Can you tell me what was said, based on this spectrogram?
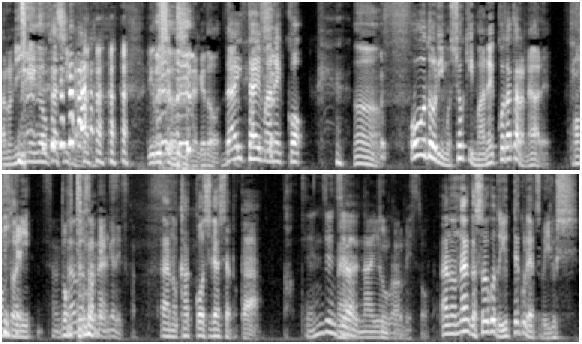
あ。の、人間がおかしいから、許してほしいんだけど、大体真似っこ。うん。オードリーも初期真似っこだからね、あれ。本当に。どことの面がですすかあの、格好しだしたとか、全然違う、内容が。あの、なんかそういうこと言ってくるやつもいるし。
